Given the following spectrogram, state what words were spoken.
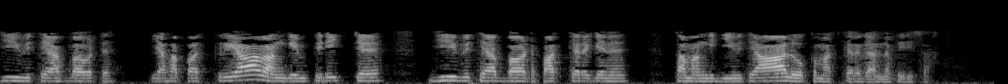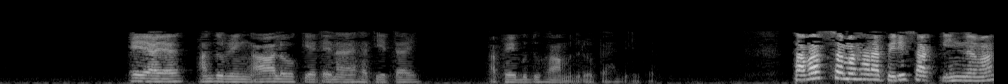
ජීවිතයක් බවට යහපත් ක්‍රියාවන්ගෙන් පිරිච්ච ජීවිතයක් බවට පත් කරගෙන තමන්ගේ ජීවිතය ආලෝකමත් කරගන්න පිරිසක්. ඒ අය අඳුරෙන් ආලෝකයට එන හැටියටයි අපේ බුදුහාමුදුරුව පැහැදිලි කරේ. තවත් සමහර පිරිසක් ඉන්නවා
